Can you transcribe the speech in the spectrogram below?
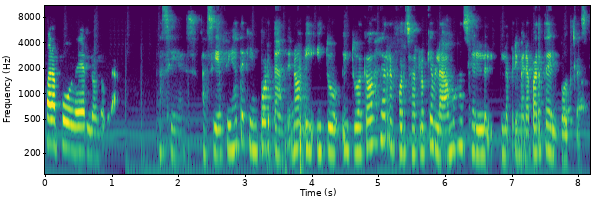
para poderlo lograr. Así es, así es. Fíjate qué importante, ¿no? Y, tú, y tú acabas de reforzar lo que hablábamos hacia la primera parte del podcast.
